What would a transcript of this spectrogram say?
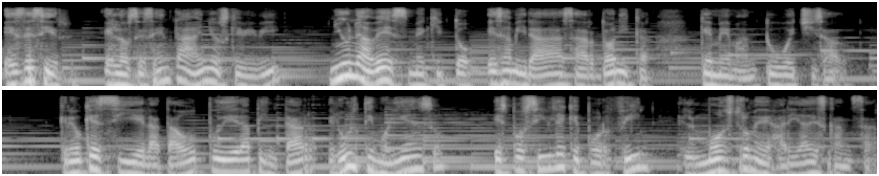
Es decir, en los 60 años que viví, ni una vez me quitó esa mirada sardónica que me mantuvo hechizado. Creo que si el ataúd pudiera pintar el último lienzo, es posible que por fin el monstruo me dejaría descansar.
